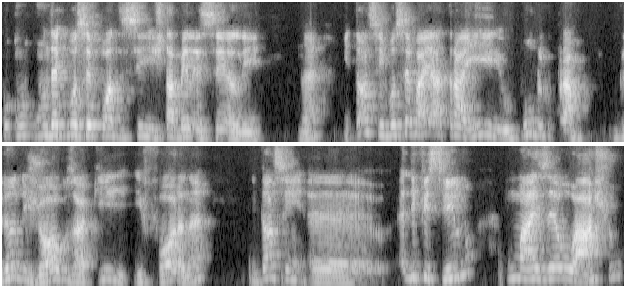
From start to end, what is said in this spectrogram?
onde é que você pode se estabelecer ali. Né? Então, assim, você vai atrair o público para grandes jogos aqui e fora, né? Então, assim, é, é dificílimo, mas eu acho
